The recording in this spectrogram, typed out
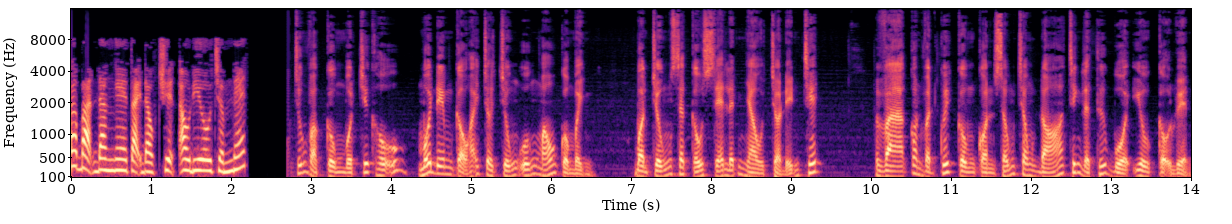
Các bạn đang nghe tại đọc chuyện audio.net Chúng vào cùng một chiếc hũ, mỗi đêm cậu hãy cho chúng uống máu của mình. Bọn chúng sẽ cấu xé lẫn nhau cho đến chết. Và con vật cuối cùng còn sống trong đó chính là thứ bùa yêu cậu luyện.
